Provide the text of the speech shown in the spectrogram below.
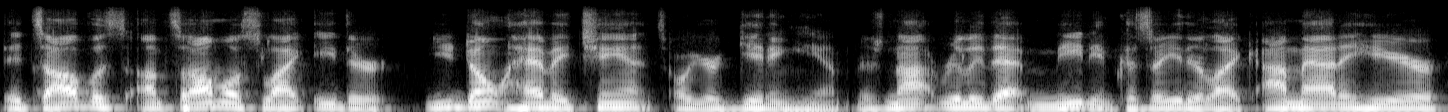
it's almost it's almost like either you don't have a chance or you're getting him. There's not really that medium because they're either like I'm out of here,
